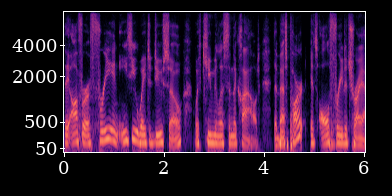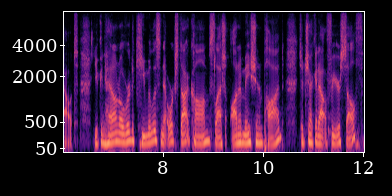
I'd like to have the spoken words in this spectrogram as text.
they offer a free and easy way to do so with Cumulus in the cloud. The best part, it's all free to try out. You can head on over to cumulusnetworks.com slash automation pod to check it out for yourself.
